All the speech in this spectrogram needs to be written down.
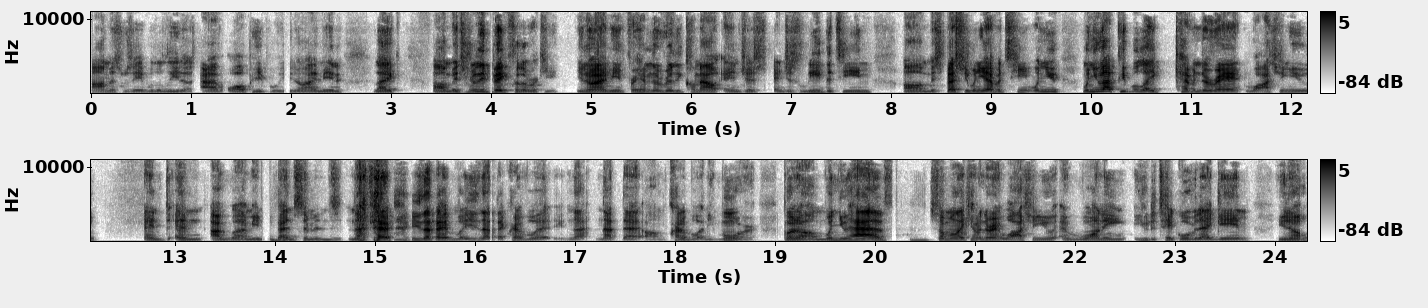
Thomas was able to lead us out of all people. You know what I mean? Like, um, it's really big for the rookie. You know what I mean? For him to really come out and just and just lead the team. Um, especially when you have a team when you when you have people like Kevin Durant watching you, and and I, I mean Ben Simmons, not that he's not that he's not that credible, not not that um credible anymore. But um, when you have someone like Kevin Durant watching you and wanting you to take over that game, you know,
